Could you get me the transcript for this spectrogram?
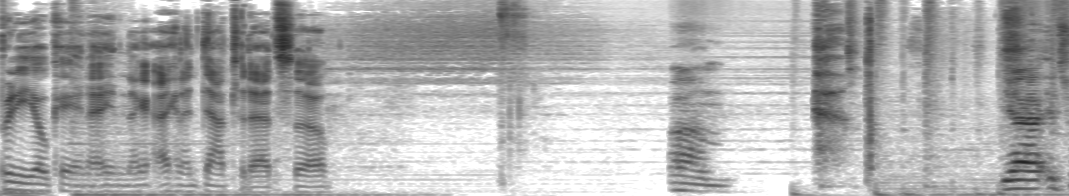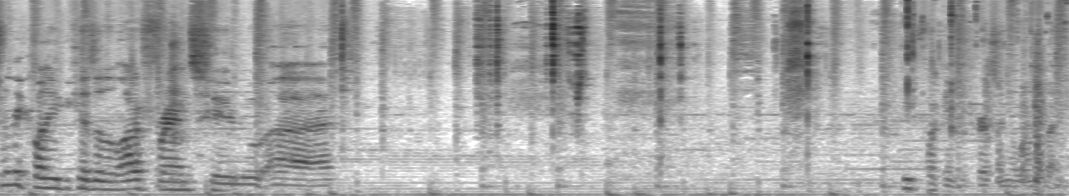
pretty okay and I, and I I can adapt to that. So Um, yeah, it's really funny because of a lot of friends who uh, keep fucking pressing the wrong button.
